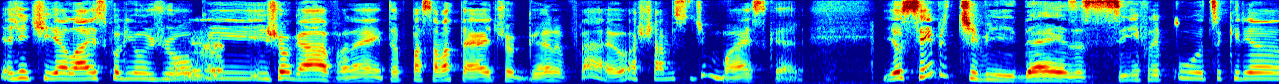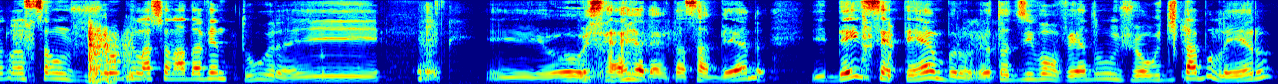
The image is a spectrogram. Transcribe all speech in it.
e a gente ia lá, escolhia um jogo e, e jogava, né? Então passava a tarde jogando. Ah, eu achava isso demais, cara. E eu sempre tive ideias assim, falei, putz, eu queria lançar um jogo relacionado à aventura. E, e o Israel já deve estar sabendo. E desde setembro eu estou desenvolvendo um jogo de tabuleiro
